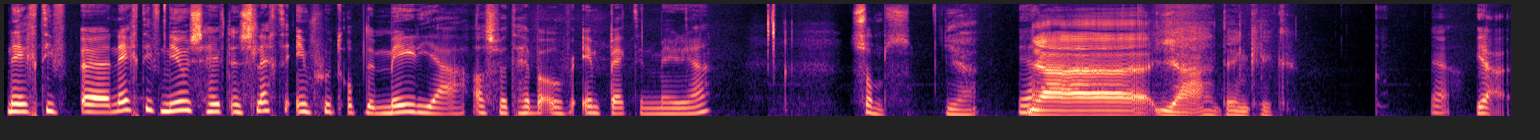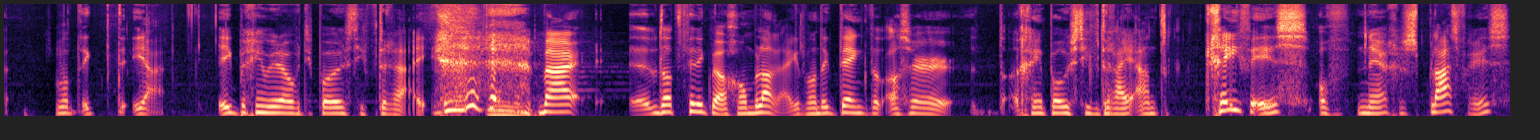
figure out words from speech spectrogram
negatief, eh, negatief nieuws heeft een slechte invloed op de media. Als we het hebben over impact in de media. Soms. Ja. Ja? Ja? Ja, denk ik. Ja, want ik, ja, ik begin weer over die positieve draai. Mhm. maar eh, dat vind ik wel gewoon belangrijk. Want ik denk dat als er geen positieve draai aan te geven is, of nergens plaats voor is,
